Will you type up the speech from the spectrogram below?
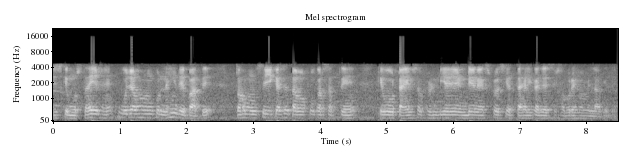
جس کے مستحق ہیں، وہ جب ہم ان کو نہیں دے پاتے، تو ہم ان سے یہ کیسے توقع کر سکتے ہیں کہ وہ ٹائمس آف انڈیا یا انڈین ایکسپریس یا تہلکا جیسی خبریں ہمیں لا کے دیں؟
